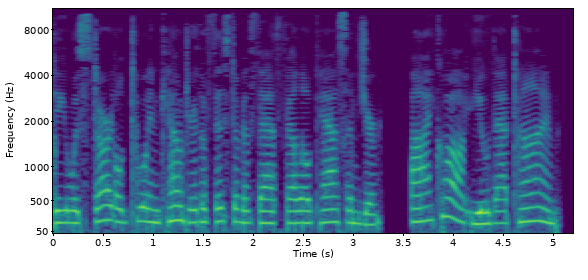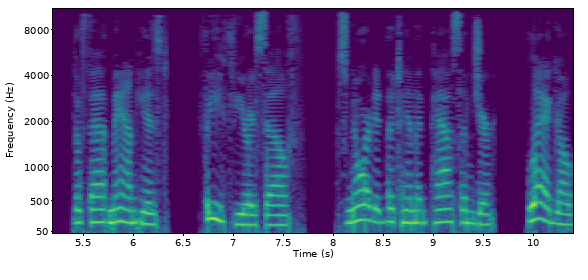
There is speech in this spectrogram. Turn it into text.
He was startled to encounter the fist of a fat fellow passenger. I caught you that time. The fat man hissed. Thief yourself. Snorted the timid passenger. Lego.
